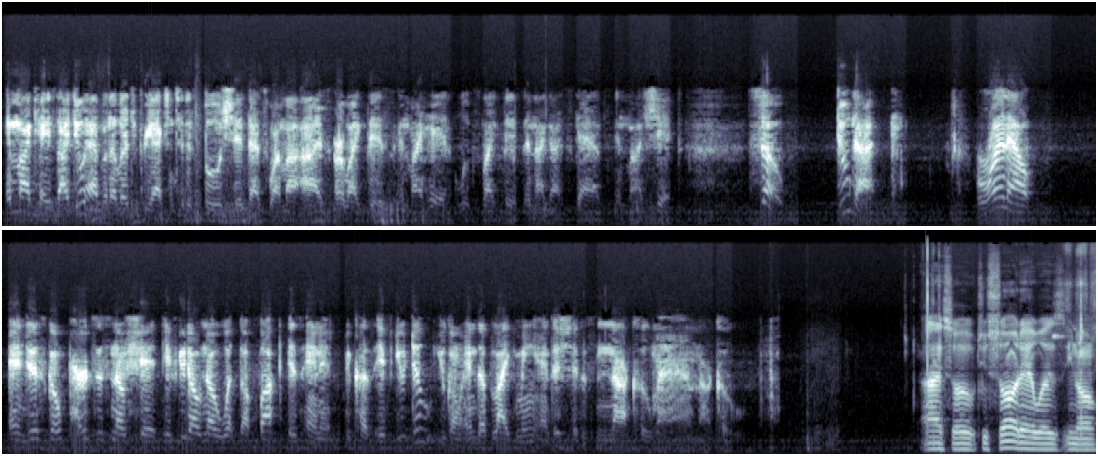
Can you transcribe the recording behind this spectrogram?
In my case, I do have an allergic reaction to this bullshit. That's why my eyes are like this and my head looks like this and I got scabs in my shit. So, do not run out and just go purchase no shit if you don't know what the fuck is in it. Because if you do, you're gonna end up like me and this shit is not cool, man. Not cool. Alright, so what you saw there was, you know,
